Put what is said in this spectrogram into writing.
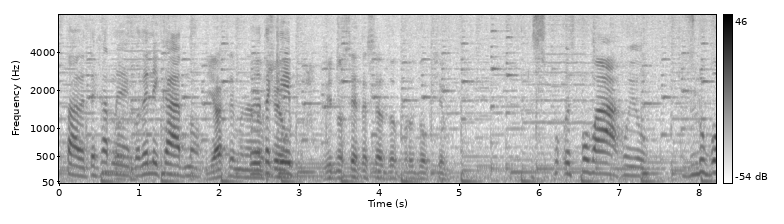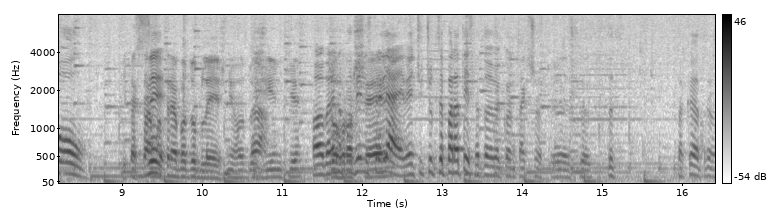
поставити гарненько, делікатно, Як ти мене Це навчив такий- відноситися до продуктів? з, з повагою, з любов. І так З- само треба до ближнього, до Да. жінки, А до він він грошей. стріляє, він чуть-чуть сепаратист на той викон, так що. е, т- Таке треба.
